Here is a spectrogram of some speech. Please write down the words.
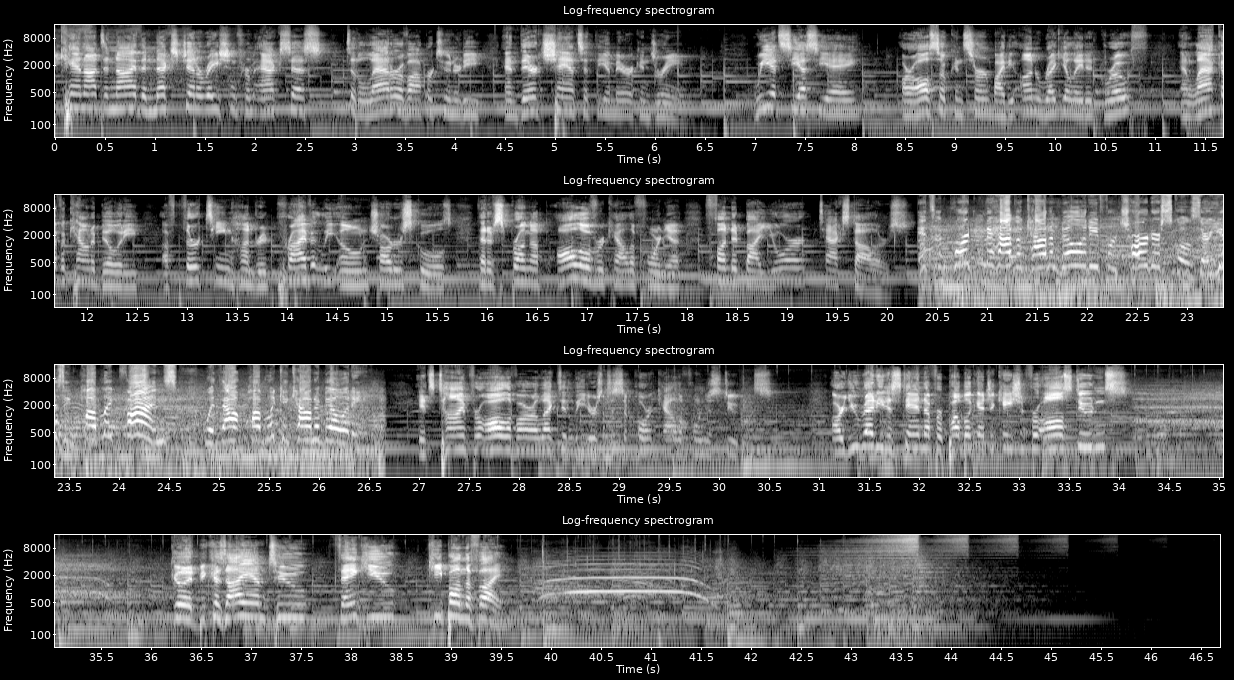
cannot deny the next generation from access to the ladder of opportunity and their chance at the American dream. We at CSEA are also concerned by the unregulated growth and lack of accountability of 1,300 privately owned charter schools that have sprung up all over California, funded by your tax dollars. It's important to have accountability for charter schools. They're using public funds without public accountability. It's time for all of our elected leaders to support California students. Are you ready to stand up for public education for all students? Good, because I am too. Thank you. Keep on the fight.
